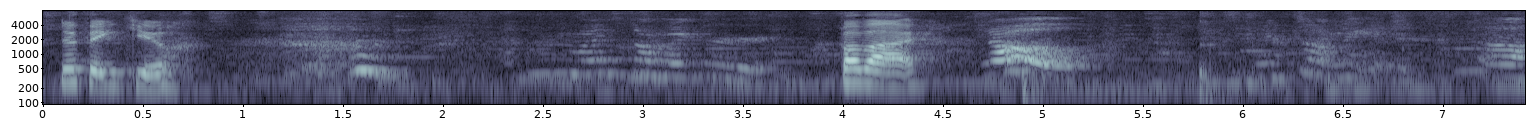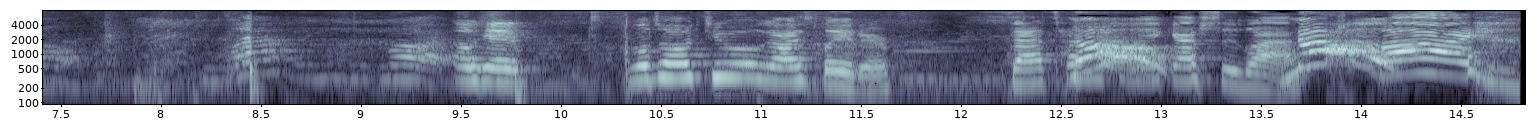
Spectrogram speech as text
No, thank you. My stomach hurts. Bye bye. No! My tummy No. Oh. Laughing too much. Okay, we'll talk to you guys later. That's how No! you make Ashley laugh. No! Bye.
